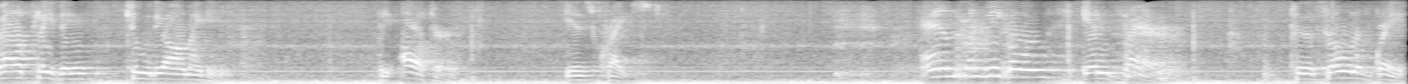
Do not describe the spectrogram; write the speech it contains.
well pleasing to the Almighty. The altar is Christ. And when we go in prayer, to the throne of grace.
